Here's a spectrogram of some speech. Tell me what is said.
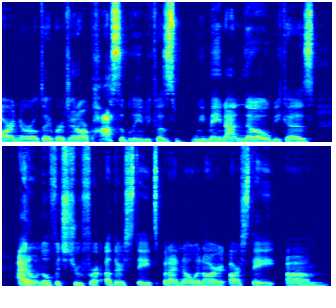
are neurodivergent or possibly because we may not know because I don't know if it's true for other states, but I know in our our state, um,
